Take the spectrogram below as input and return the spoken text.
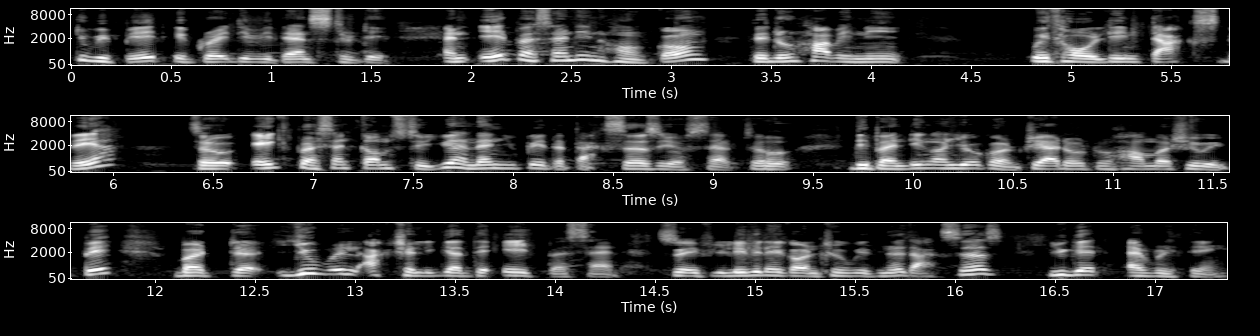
to be paid a great dividends today. And 8% in Hong Kong, they don't have any withholding tax there. So 8% comes to you and then you pay the taxes yourself. So depending on your country, I don't know how much you will pay, but uh, you will actually get the 8%. So if you live in a country with no taxes, you get everything.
